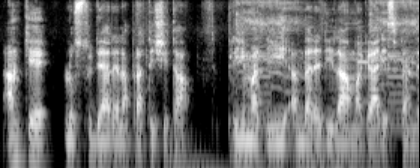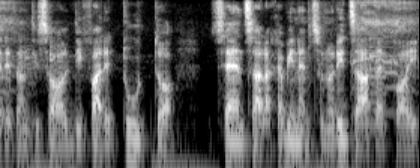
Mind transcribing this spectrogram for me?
Anche lo studiare la praticità, prima di andare di là magari spendere tanti soldi, fare tutto senza la cabina insonorizzata e poi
